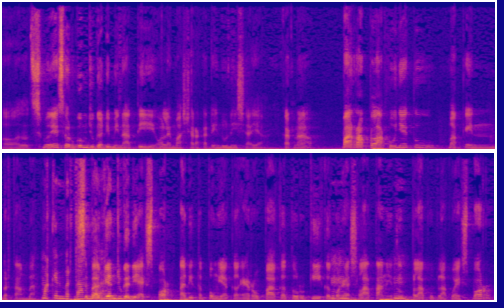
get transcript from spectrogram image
eh, sebenarnya sorghum juga diminati oleh masyarakat Indonesia ya, karena para pelakunya itu makin bertambah. Makin bertambah. Sebagian juga diekspor tadi tepung ya ke Eropa, ke Turki, ke Korea Selatan itu pelaku-pelaku ekspor.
